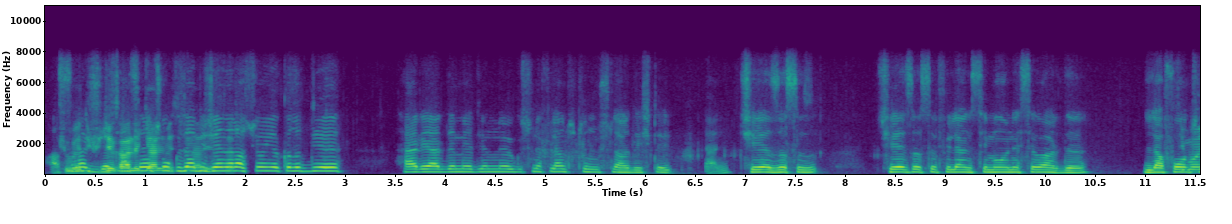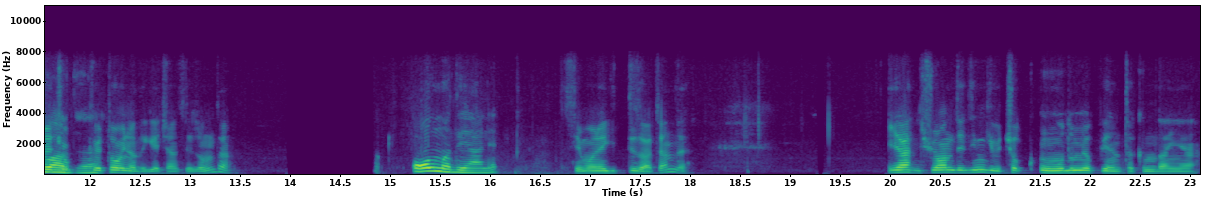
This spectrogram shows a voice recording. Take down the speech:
aslında geçen sene çok güzel bir yeter. jenerasyon yakaladı diye her yerde medyanın övgüsüne falan tutulmuşlardı işte. Yani Chiesa'sı Chiesa'sı filan Simone'si vardı. Lafont Simone vardı. çok kötü oynadı geçen sezonu da. Olmadı yani. Simone gitti zaten de. Yani şu an dediğim gibi çok umudum yok benim takımdan ya.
